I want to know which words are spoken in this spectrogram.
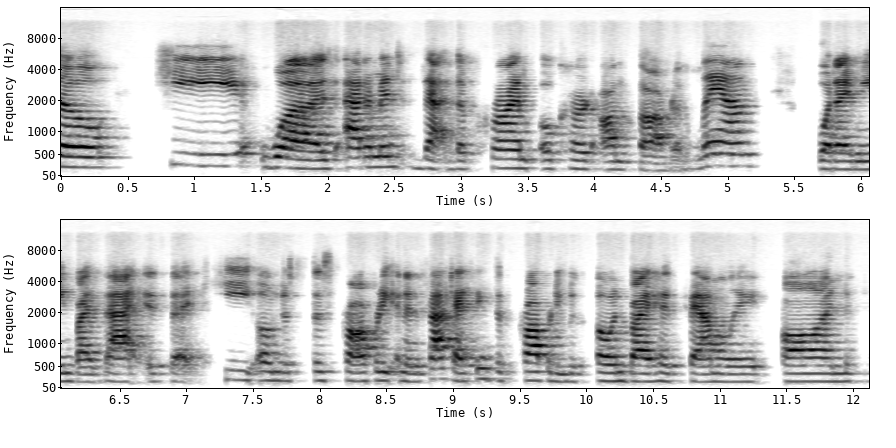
so he was adamant that the crime occurred on sovereign land. What I mean by that is that he owned this property. And in fact, I think this property was owned by his family on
